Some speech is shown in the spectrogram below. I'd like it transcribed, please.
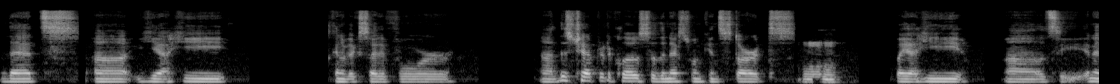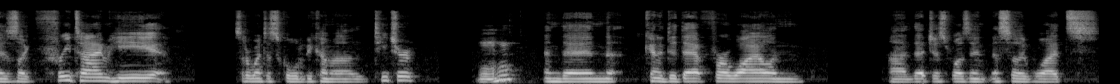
That uh, yeah, he is kind of excited for uh, this chapter to close, so the next one can start Mhm. but yeah, he uh, let's see, in his like free time, he sort of went to school to become a teacher, Mhm. and then kind of did that for a while, and uh, that just wasn't necessarily what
